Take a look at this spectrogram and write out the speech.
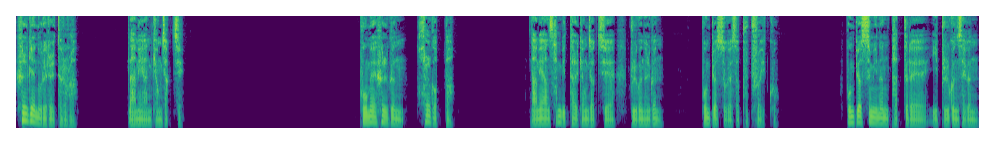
흙의 노래를 들어라. 남해안 경작지. 봄의 흙은 헐겁다. 남해안 산비탈 경작지의 붉은 흙은 봄볕 속에서 부풀어 있고 봄볕 스미는 밭들의 이 붉은색은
